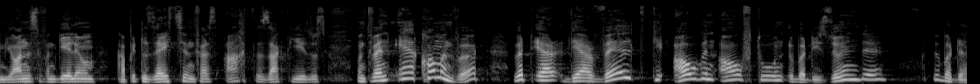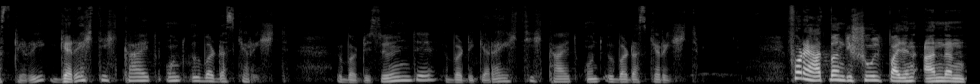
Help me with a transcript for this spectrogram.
Im Johannesevangelium Kapitel 16, Vers 8 sagt Jesus, und wenn er kommen wird, wird er der Welt die Augen auftun über die Sünde, über das Gerechtigkeit und über das Gericht. Über die Sünde, über die Gerechtigkeit und über das Gericht. Vorher hat man die Schuld bei den anderen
